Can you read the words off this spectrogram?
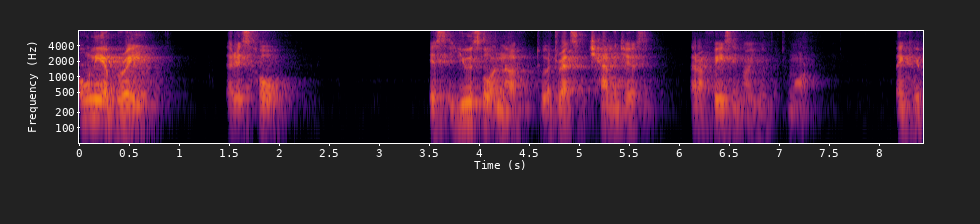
Only a brain that is whole is useful enough to address challenges that are facing our youth tomorrow. Thank you.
